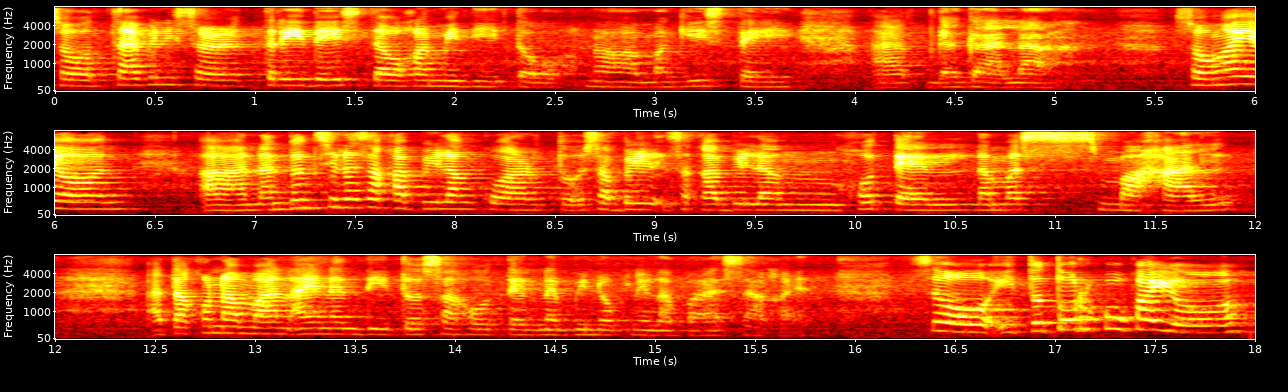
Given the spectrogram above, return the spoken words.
So, sabi ni sir, 3 days daw kami dito na mag-stay at gagala. So, ngayon, ah, nandun sila sa kabilang kwarto, sa, sa kabilang hotel na mas mahal. At ako naman ay nandito sa hotel na binok nila para sa akin. So, itutur ko kayo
